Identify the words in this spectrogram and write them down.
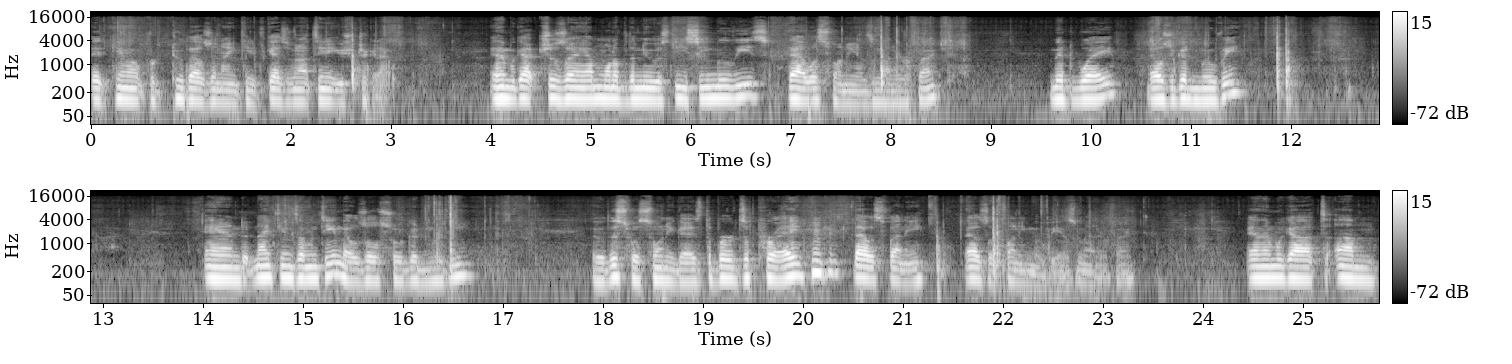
It came out for 2019. If you guys have not seen it, you should check it out. And then we got Shazam, one of the newest DC movies. That was funny, as a matter of fact. Midway, that was a good movie. And 1917, that was also a good movie. Oh, this was funny, guys. The Birds of Prey. that was funny. That was a funny movie, as a matter of fact. And then we got um,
